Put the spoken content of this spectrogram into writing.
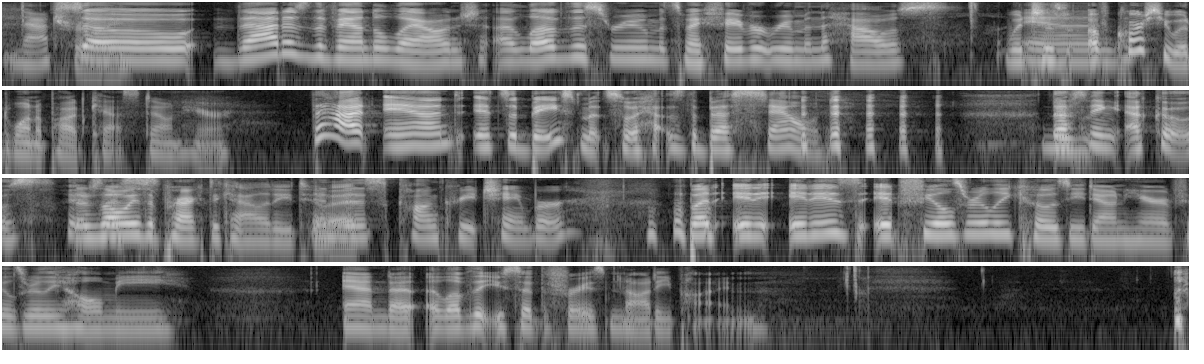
Naturally. So that is the Vandal Lounge. I love this room. It's my favorite room in the house. Which is, of course, you would want a podcast down here. That and it's a basement, so it has the best sound. Nothing echoes. There's always a practicality to it. in it. this concrete chamber. but it it is it feels really cozy down here. It feels really homey, and I, I love that you said the phrase "naughty pine."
